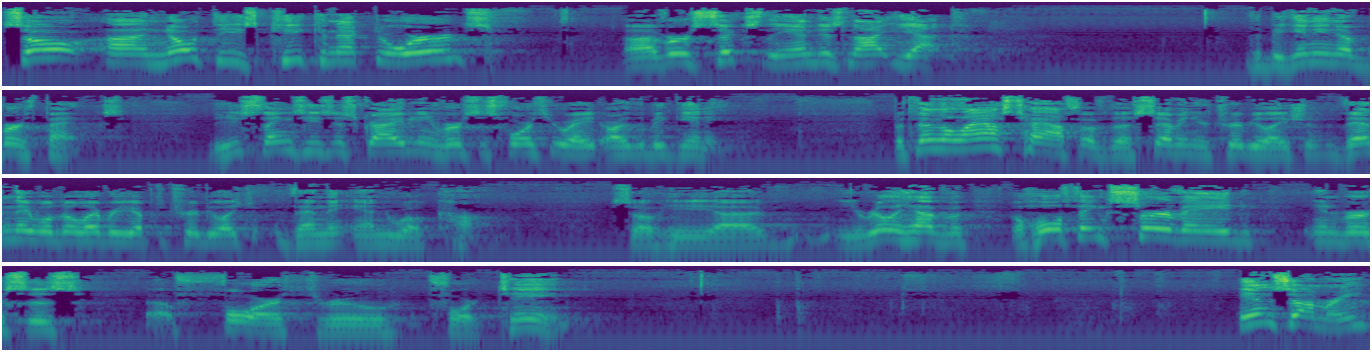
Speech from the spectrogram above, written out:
So, uh, note these key connector words. Uh, verse 6 the end is not yet. The beginning of birth pangs. These things he's describing in verses 4 through 8 are the beginning. But then the last half of the seven year tribulation, then they will deliver you up to tribulation, then the end will come. So he, uh, you really have the whole thing surveyed in verses uh, 4 through 14. In summary,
